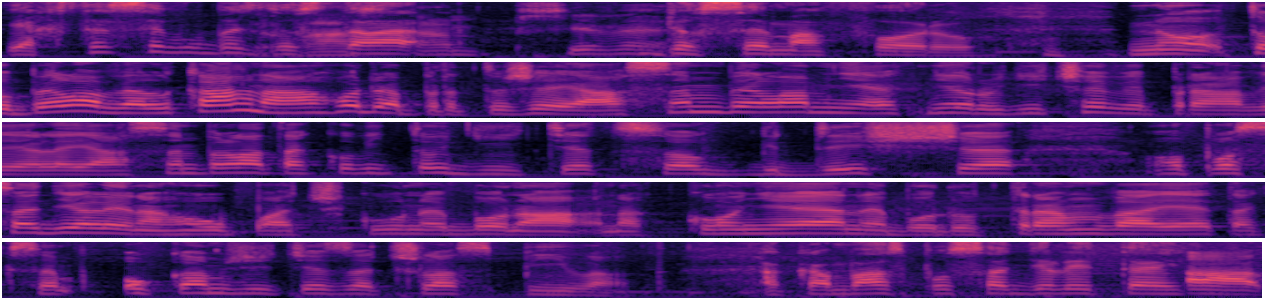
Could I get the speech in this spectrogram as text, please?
jak jste se vůbec dostala do semaforu? No, to byla velká náhoda, protože já jsem byla, mě, jak mě rodiče vyprávěli, já jsem byla takový to dítě, co když ho posadili na houpačku nebo na, na koně nebo do tramvaje, tak jsem okamžitě začala zpívat. A kam vás posadili teď? A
